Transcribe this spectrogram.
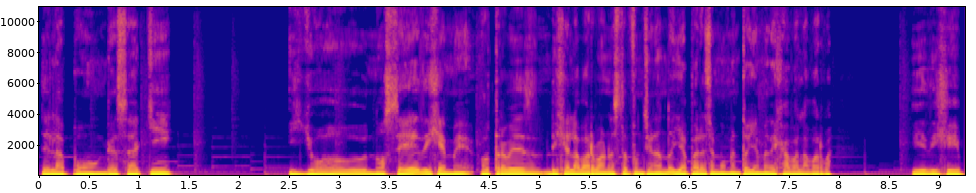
te la pongas aquí. Y yo no sé, dije, me, otra vez dije, la barba no está funcionando, ya para ese momento ya me dejaba la barba. Y dije,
